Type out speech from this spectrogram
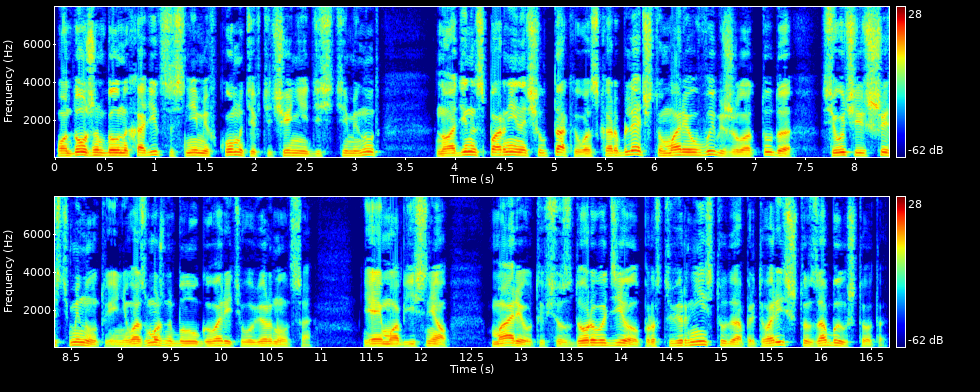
Он должен был находиться с ними в комнате в течение десяти минут, но один из парней начал так его оскорблять, что Марио выбежал оттуда всего через шесть минут, и невозможно было уговорить его вернуться. Я ему объяснял, «Марио, ты все здорово делал, просто вернись туда, притворись, что забыл что-то.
